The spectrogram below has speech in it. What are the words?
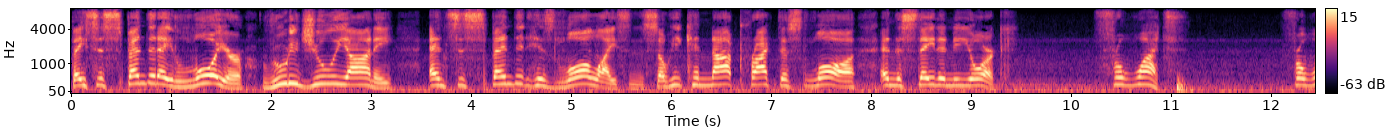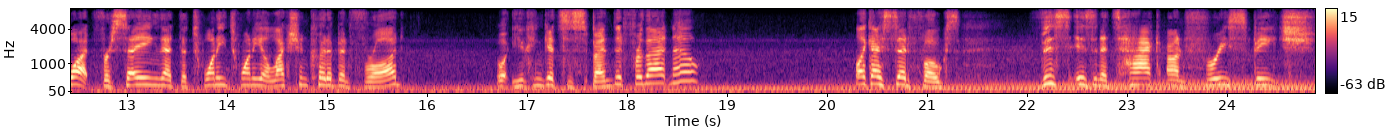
They suspended a lawyer, Rudy Giuliani, and suspended his law license so he cannot practice law in the state of New York. For what? For what? For saying that the 2020 election could have been fraud? What, you can get suspended for that now? Like I said, folks, this is an attack on free speech.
